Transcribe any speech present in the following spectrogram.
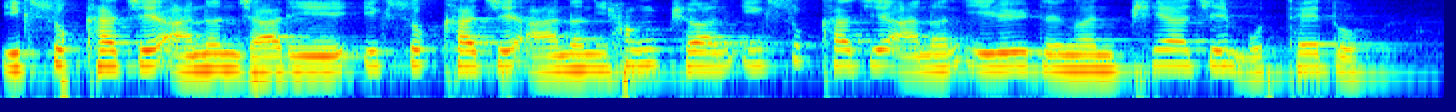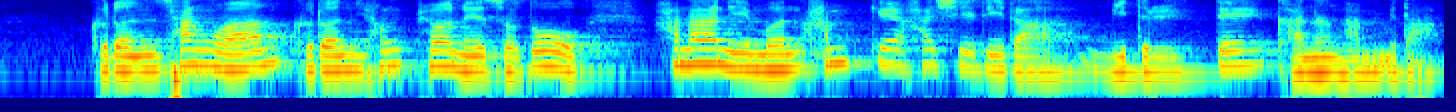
익숙하지 않은 자리, 익숙하지 않은 형편, 익숙하지 않은 일 등은 피하지 못해도 그런 상황, 그런 형편에서도 하나님은 함께 하시리라 믿을 때 가능합니다.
